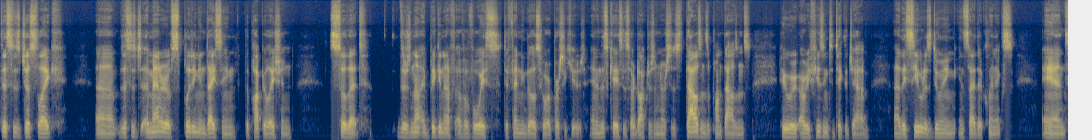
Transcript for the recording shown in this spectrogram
this is just like um, this is a matter of splitting and dicing the population so that there's not a big enough of a voice defending those who are persecuted. And in this case, it's our doctors and nurses, thousands upon thousands, who are, are refusing to take the jab. Uh, they see what it's doing inside their clinics, and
